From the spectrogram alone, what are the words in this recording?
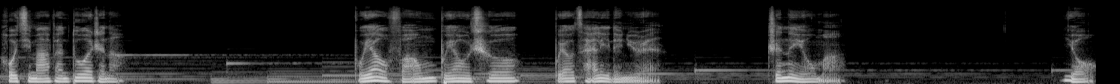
后期麻烦多着呢。”不要房不要车不要彩礼的女人，真的有吗？有，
